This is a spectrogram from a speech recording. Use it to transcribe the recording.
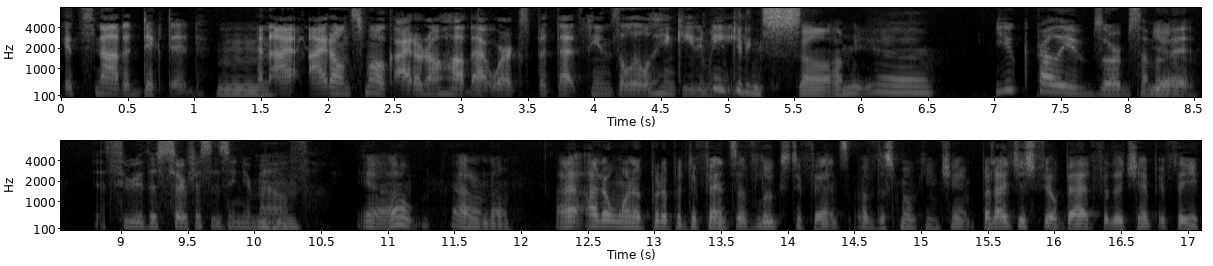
it's not addicted. Hmm. And I I don't smoke. I don't know how that works, but that seems a little hinky to me. You're getting some. I mean, yeah. You could probably absorb some of it through the surfaces in your mouth. Yeah, I don't, I don't know. I, I don't want to put up a defense of Luke's defense of the smoking chimp, but I just feel bad for the chimp if they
